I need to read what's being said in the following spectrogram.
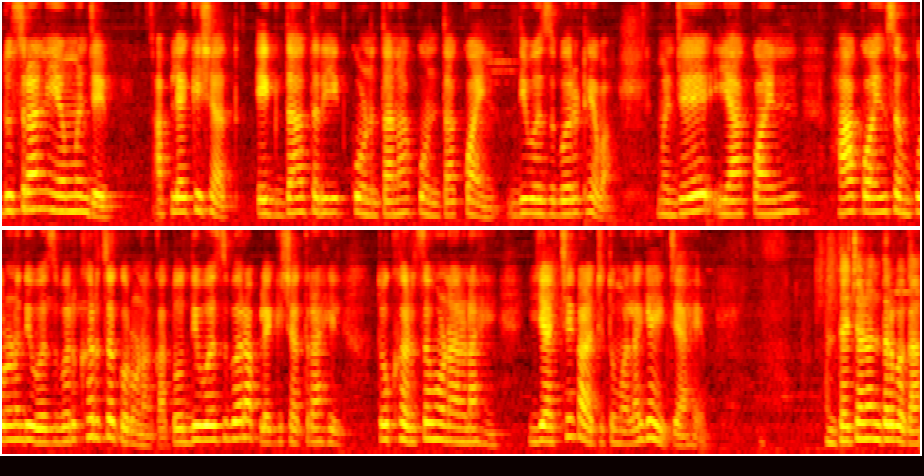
दुसरा नियम म्हणजे आपल्या खिशात एकदा तरी कोणता ना कोणता कॉईन दिवसभर ठेवा. म्हणजे या कॉईन हा कॉईन संपूर्ण दिवसभर खर्च करू नका. तो दिवसभर आपल्या खिशात राहील. तो खर्च होणार नाही. याची काळजी तुम्हाला घ्यायची आहे. त्याच्यानंतर बघा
